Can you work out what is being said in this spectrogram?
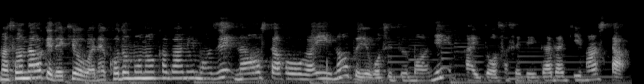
まあ、そんなわけで今日はね子どもの鏡文字直した方がいいのというご質問に回答させていただきました。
